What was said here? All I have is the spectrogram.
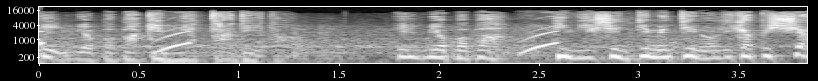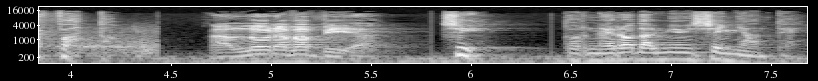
Il mio papà che mi ha tradito. Il mio papà i miei sentimenti non li capisce affatto. Allora va via. Sì, tornerò dal mio insegnante.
